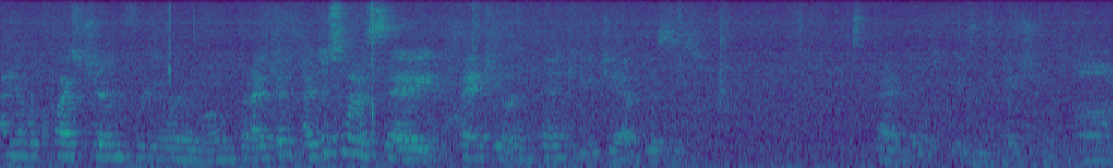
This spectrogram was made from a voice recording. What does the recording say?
I have a question for you in a moment, but I just, I just wanna say thank you and thank you, Jeb, this is a fabulous presentation. Um,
